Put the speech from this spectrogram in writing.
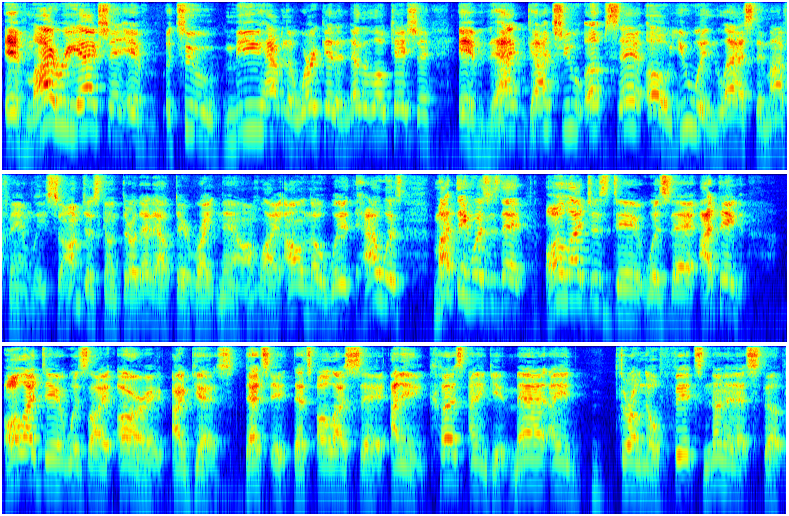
if my reaction, if to me having to work at another location, if that got you upset, oh, you wouldn't last in my family. So I'm just gonna throw that out there right now. I'm like, I don't know what, how was my thing was is that all I just did was that I think all I did was like, all right, I guess that's it. That's all I said. I didn't cuss. I didn't get mad. I didn't throw no fits. None of that stuff.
